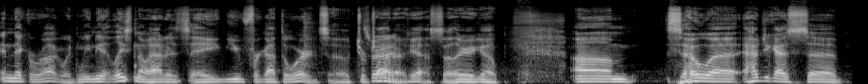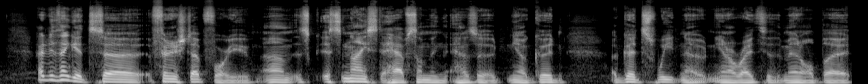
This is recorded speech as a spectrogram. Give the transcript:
in Nicaraguan. We at least know how to say you forgot the word. So torchada, right. yeah. So there you go. Um, so uh, how'd you guys? Uh, how do you think it's uh, finished up for you? Um, it's it's nice to have something that has a you know good a good sweet note, you know, right through the middle, but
